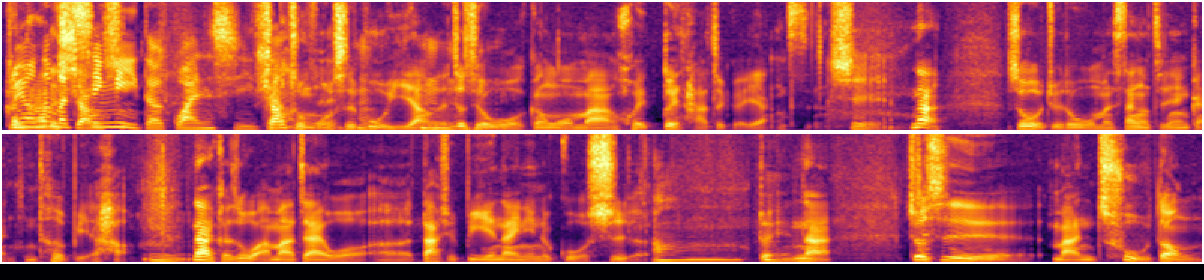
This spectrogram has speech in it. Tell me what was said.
跟有那么他的亲密的关系，相处模式不一样的，嗯就只有嗯嗯我跟我妈会对他这个样子。是，那所以我觉得我们三个之间感情特别好。嗯，那可是我阿妈在我呃大学毕业那一年就过世了，哦，对，嗯。那就是蛮触动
